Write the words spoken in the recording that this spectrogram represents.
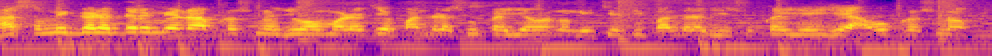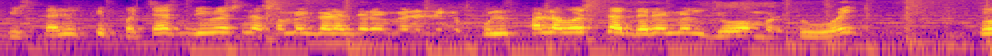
આ સમયગાળા દરમિયાન આ પ્રશ્ન જોવા મળે છે, પાંદડા સુકાઈ જવાનો, નીચેથી પાંદડા જે સુકાઈ જાય છે, આવો પ્રશ્ન પિસ્તાલીસથી પચાસ દિવસના સમયગાળા દરમિયાન એટલે કે ફૂલફાલ અવસ્થા દરમિયાન જોવા મળતું હોય, તો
